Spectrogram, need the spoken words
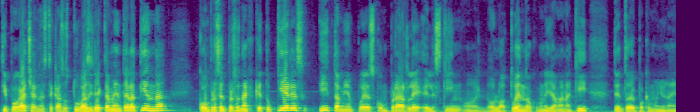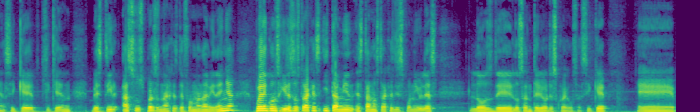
tipo gacha, en este caso tú vas directamente a la tienda compras el personaje que tú quieres y también puedes comprarle el skin o, lo atuendo, como le llaman aquí, dentro de Pokémon Unite. Así que si quieren vestir a sus personajes de forma navideña, pueden conseguir esos trajes y también están los trajes disponibles, los de los anteriores juegos. Así que, eh,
